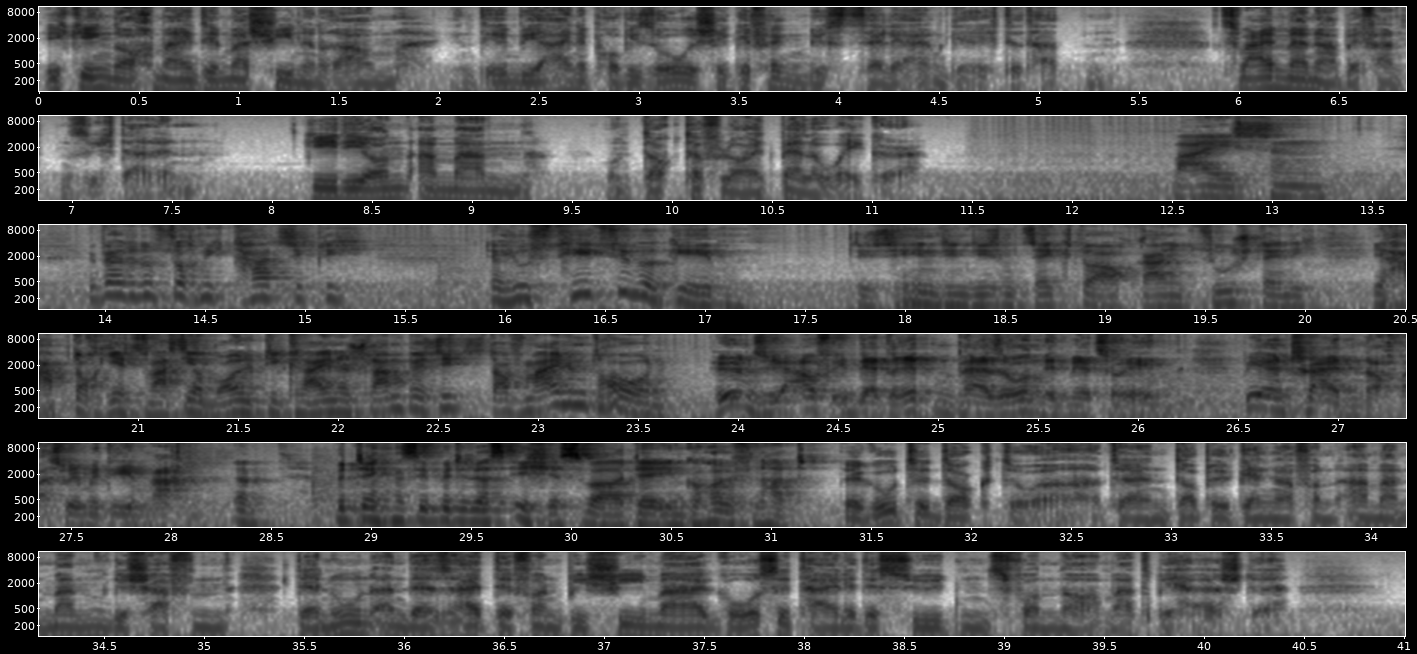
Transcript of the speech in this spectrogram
Ich ging nochmal in den Maschinenraum, in dem wir eine provisorische Gefängniszelle eingerichtet hatten. Zwei Männer befanden sich darin. Gideon Ammann und Dr. Floyd Bellowaker. Beißen. Ihr werdet uns doch nicht tatsächlich der Justiz übergeben. Die sind in diesem Sektor auch gar nicht zuständig. Ihr habt doch jetzt, was ihr wollt. Die kleine Schlampe sitzt auf meinem Thron. Hören Sie auf, in der dritten Person mit mir zu reden. Wir entscheiden noch, was wir mit Ihnen machen. Äh, bedenken Sie bitte, dass ich es war, der Ihnen geholfen hat. Der gute Doktor hatte einen Doppelgänger von Aman Mann geschaffen, der nun an der Seite von Bishima große Teile des Südens von Normat beherrschte.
